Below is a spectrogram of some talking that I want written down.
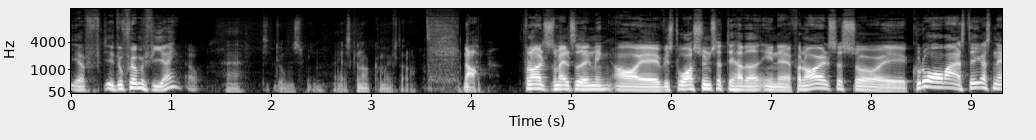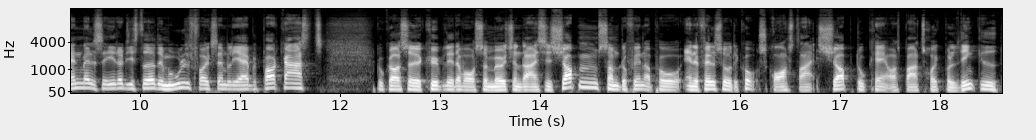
jeg, du fører med fire, ikke? Jo. Ja, de dumme svin. Jeg skal nok komme efter dig. Nå, fornøjelse som altid, Elming. Og øh, hvis du også synes, at det har været en øh, fornøjelse, så øh, kunne du overveje at stikke os en anmeldelse et af de steder, det er muligt. For eksempel i Apple Podcasts. Du kan også øh, købe lidt af vores merchandise i shoppen, som du finder på nflshow.dk-shop. Du kan også bare trykke på linket,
